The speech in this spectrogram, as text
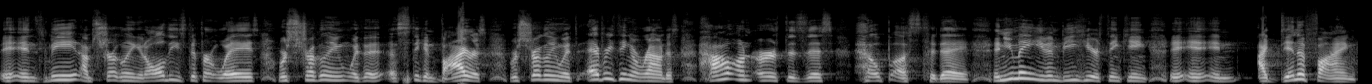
ends meet? I'm struggling in all these different ways. We're struggling with a, a stinking virus. We're struggling with everything around us. How on earth does this help us today? And you may even be here thinking, in, in identifying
